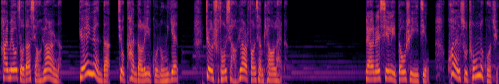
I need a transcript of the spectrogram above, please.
还没有走到小院呢，远远的就看到了一股浓烟，正是从小院方向飘来的。两人心里都是一惊，快速冲了过去。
